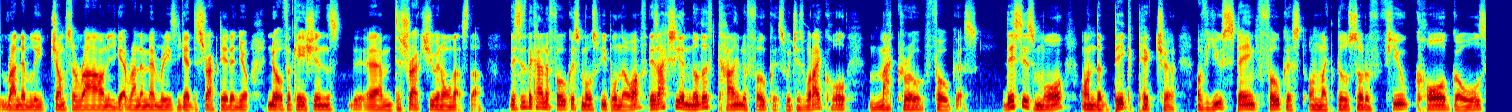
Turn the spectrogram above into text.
randomly jumps around and you get random memories, you get distracted, and your notifications um, distract you and all that stuff. This is the kind of focus most people know of. There's actually another kind of focus, which is what I call macro focus. This is more on the big picture of you staying focused on like those sort of few core goals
